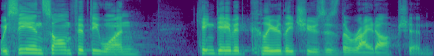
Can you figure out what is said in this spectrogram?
We see in Psalm 51, King David clearly chooses the right option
